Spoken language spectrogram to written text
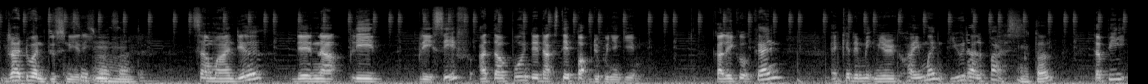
graduan itu sendiri. Mm-hmm. sama ada dia nak play play safe ataupun dia nak step up dia punya game. Kalau ikutkan academic requirement you dah lepas. Betul tapi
